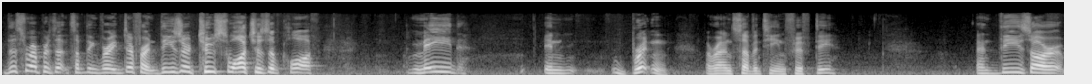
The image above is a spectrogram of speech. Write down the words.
This represents something very different. These are two swatches of cloth made in Britain around 1750. And these are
